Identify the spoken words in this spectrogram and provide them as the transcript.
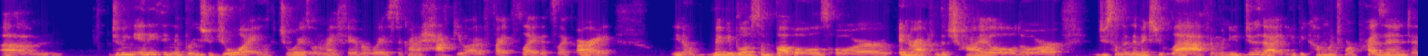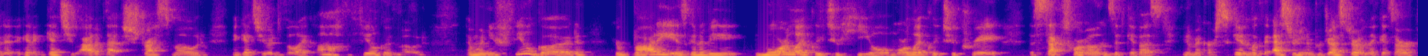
um, doing anything that brings you joy. Like joy is one of my favorite ways to kind of hack you out of fight flight. It's like, all right, you know, maybe blow some bubbles or interact with a child or do something that makes you laugh. And when you do that, you become much more present. And it, again, it gets you out of that stress mode and gets you into the like, oh, the feel good mode. And when you feel good, your body is going to be more likely to heal, more likely to create the sex hormones that give us, you know, make our skin like the estrogen and progesterone that gets our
